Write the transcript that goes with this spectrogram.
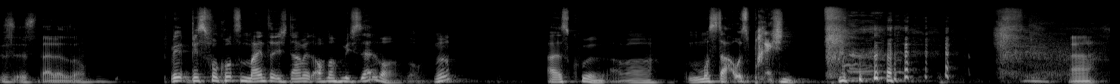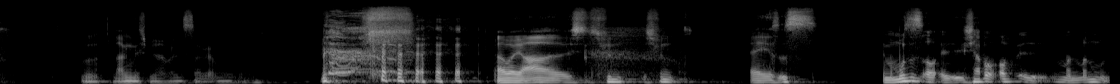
Es ist leider so. Bis vor kurzem meinte ich damit auch noch mich selber. So, ne? Alles cool, aber musste ausbrechen. ja. Hm, Lang nicht mehr über Instagram geredet. aber ja, ich, ich finde, ich find, ey, es ist. Man muss es auch, ich habe auch, man, man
